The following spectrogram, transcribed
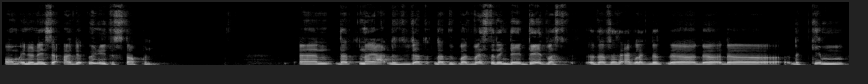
om Indonesië uit de Unie te stappen. En dat, nou ja, dat, dat, wat Westerling deed, was, dat was eigenlijk de, de, de, de, de kiem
